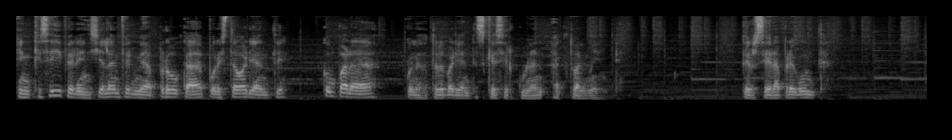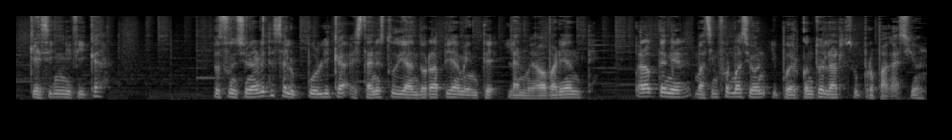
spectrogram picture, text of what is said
¿En qué se diferencia la enfermedad provocada por esta variante comparada con las otras variantes que circulan actualmente? Tercera pregunta. ¿Qué significa? Los funcionarios de salud pública están estudiando rápidamente la nueva variante para obtener más información y poder controlar su propagación.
